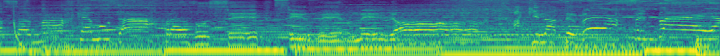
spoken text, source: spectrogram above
Nossa marca é mudar pra você se ver melhor. Aqui na TV Assembleia.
